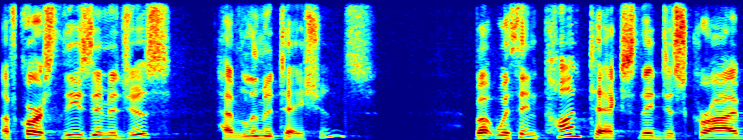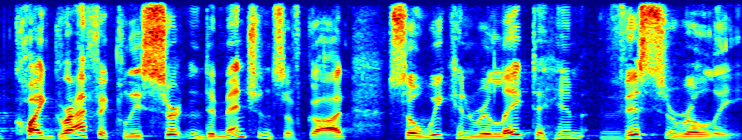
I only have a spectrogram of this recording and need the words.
Of course, these images have limitations, but within context they describe quite graphically certain dimensions of God so we can relate to Him viscerally.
